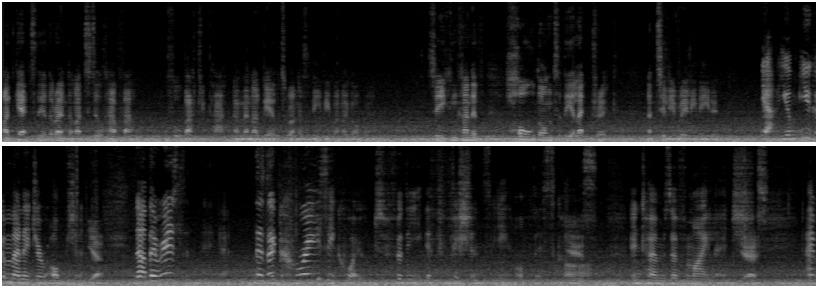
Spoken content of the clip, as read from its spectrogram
I'd get to the other end and I'd still have that full battery pack, and then I'd be able to run as an EV when I got there. So you can kind of hold on to the electric until you really need it. Yeah, you, you can manage your options. Yeah. Now there is there's a crazy quote for the efficiency of this car Yes. in terms of mileage. Yes. Um,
